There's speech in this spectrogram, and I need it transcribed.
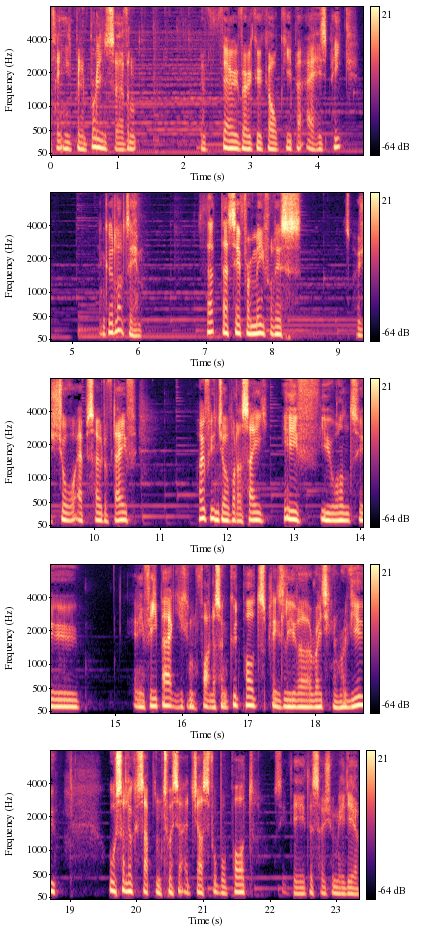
think he's been a brilliant servant a very, very good goalkeeper at his peak. And good luck to him. So that, that's it from me for this suppose, short episode of Dave. Hopefully, you enjoyed what I say. If you want to any feedback, you can find us on Goodpods. Please leave a rating and review. Also, look us up on Twitter at Just Football Pod. See the, the social media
